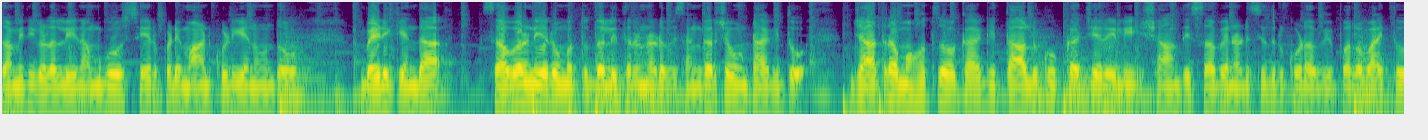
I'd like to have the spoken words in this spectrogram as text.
ಸಮಿತಿಗಳಲ್ಲಿ ನಮಗೂ ಸೇರ್ಪಡೆ ಮಾಡಿಕೊಡಿ ಒಂದು ಬೇಡಿಕೆಯಿಂದ ಸವರ್ಣೀಯರು ಮತ್ತು ದಲಿತರ ನಡುವೆ ಸಂಘರ್ಷ ಉಂಟಾಗಿತ್ತು. ಜಾತ್ರಾ ಮಹೋತ್ಸವಕ್ಕಾಗಿ ತಾಲೂಕು ಕಚೇರಿಯಲ್ಲಿ ಶಾಂತಿ ಸಭೆ ನಡೆಸಿದರೂ ಕೂಡ ವಿಫಲವಾಯಿತು.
